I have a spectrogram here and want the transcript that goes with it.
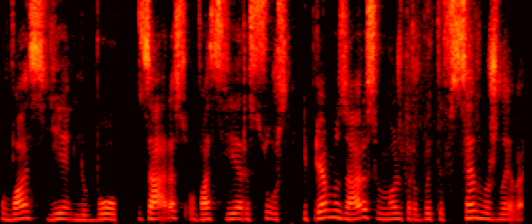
у вас є любов. Зараз у вас є ресурс, і прямо зараз ви можете робити все можливе.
